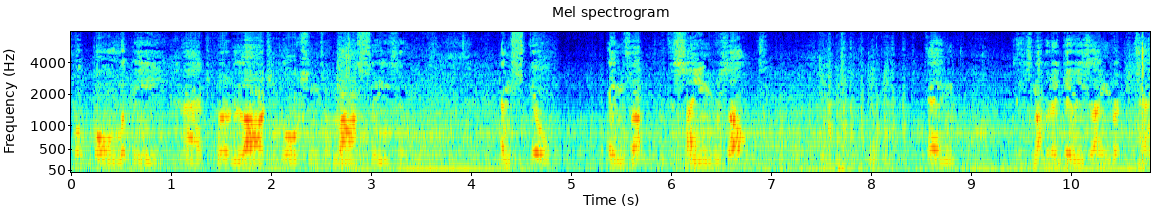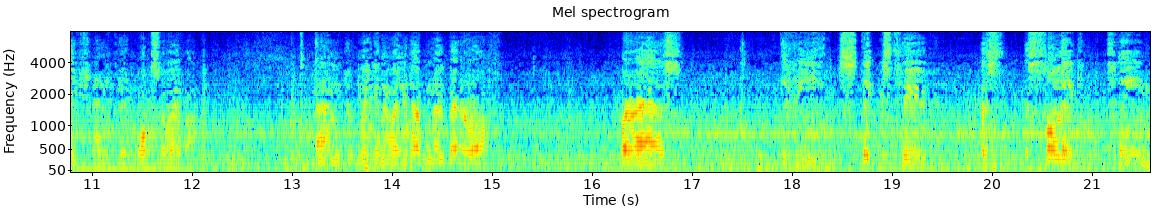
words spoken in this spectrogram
football that we had for large portions of last season and still ends up with the same result, then he's not going to do his own reputation any good whatsoever. And we're going to end up no better off. Whereas if he sticks to a, a solid team,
